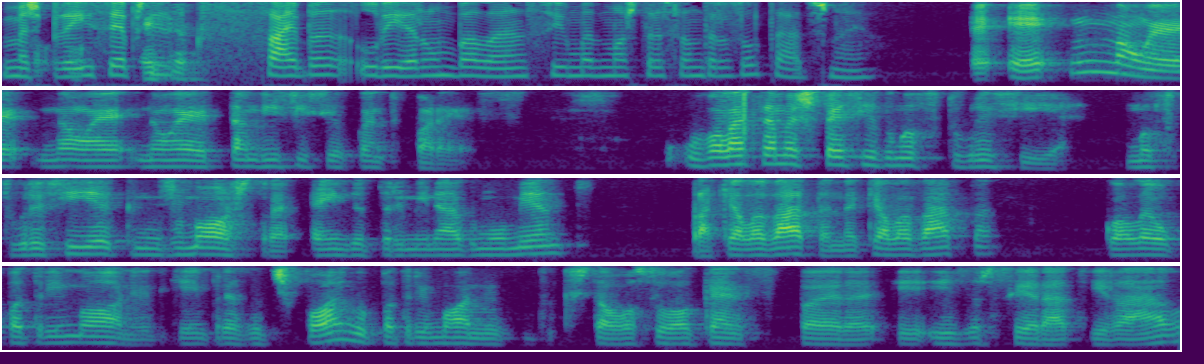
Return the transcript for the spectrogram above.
Mas para isso é preciso que se saiba ler um balanço e uma demonstração de resultados, não é? É, é, não, é, não, é, não é tão difícil quanto parece. O balanço é uma espécie de uma fotografia, uma fotografia que nos mostra em determinado momento, para aquela data, naquela data, qual é o património de que a empresa dispõe, o património que está ao seu alcance para exercer a atividade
